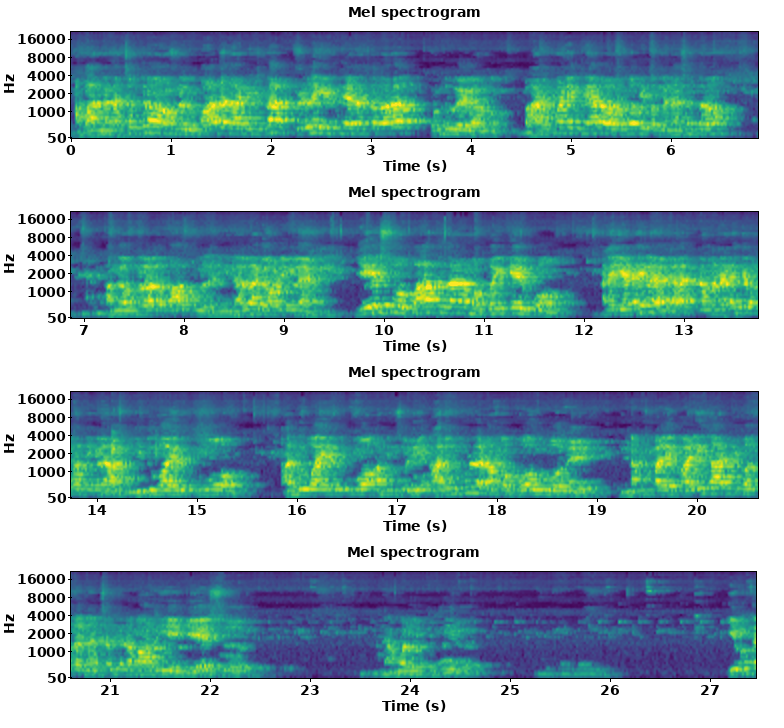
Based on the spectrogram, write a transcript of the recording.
அப்ப அந்த நட்சத்திரம் அவங்களுக்கு பாதை காட்டிட்டு பிள்ளை இருந்த இடத்த வர கொண்டு போய் வரணும். அரண்மனைக்கு நேரம் வரும்போது இப்ப அந்த நட்சத்திரம் அங்க அவங்களால பார்க்க முடியல. நீங்க நல்லா கவனிங்களேன். இயேசுவை பார்த்து தான் நம்ம போயிட்டே இருப்போம். ஆனா இடையில நம்ம நினைக்கிறோம் பாத்தீங்களா இதுவா இருக்குமோ அதுவா இருக்குமோ அப்படின்னு சொல்லி அதுக்குள்ள நம்ம போகும்போது நம்மளை வழிகாட்டி வந்த நட்சத்திரமாகிய இயேசு நம்மளை விட்டு போயிடுவார். இவங்க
